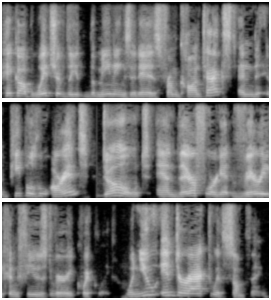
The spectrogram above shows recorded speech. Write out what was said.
pick up which of the, the meanings it is from context, and people who aren't don't, and therefore get very confused very quickly. When you interact with something,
